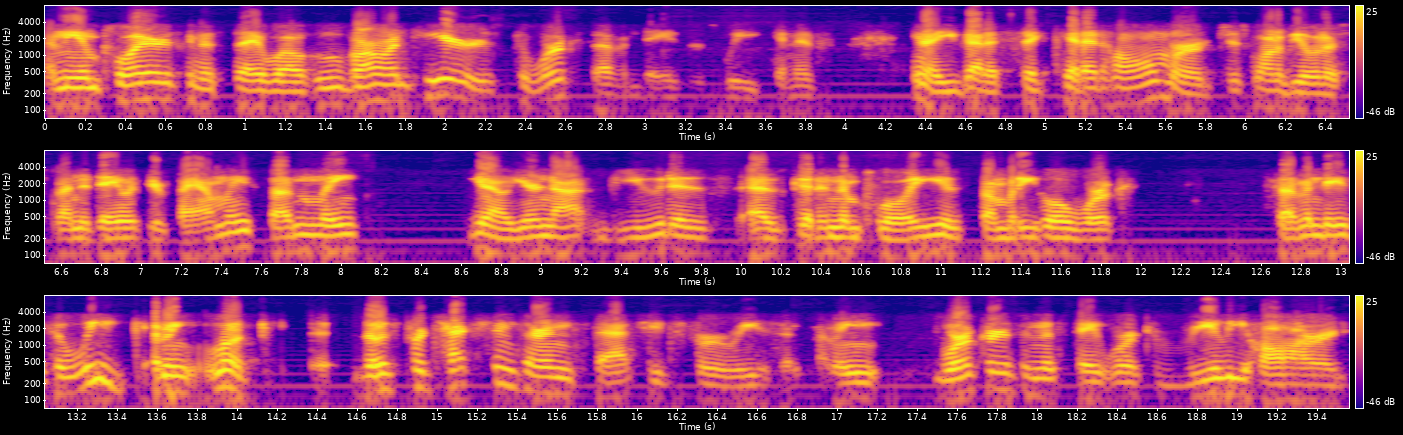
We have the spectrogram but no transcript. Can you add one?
and the employer is going to say, well, who volunteers to work seven days this week? And if, you know, you've got a sick kid at home or just want to be able to spend a day with your family, suddenly, you know, you're not viewed as, as good an employee as somebody who will work seven days a week. I mean, look, those protections are in statutes for a reason. I mean, workers in the state worked really hard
